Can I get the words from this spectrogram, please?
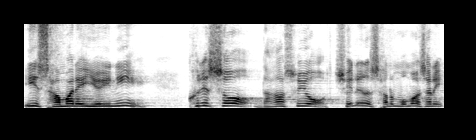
이 사마리아 여인이 그래서 나가서요. 전에는 사는 못만 사람이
